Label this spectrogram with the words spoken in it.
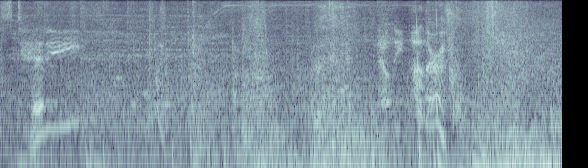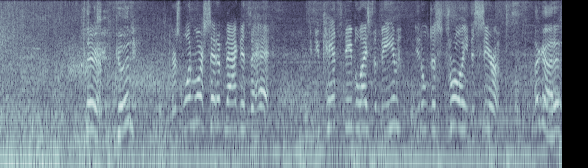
Steady! Now the other! There, good? There's one more set of magnets ahead. If you can't stabilize the beam, it'll destroy the serum. I got it.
